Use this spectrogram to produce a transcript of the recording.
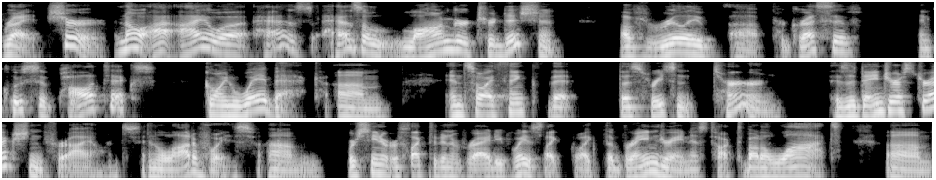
Right. Sure. No, I, Iowa has has a longer tradition of really uh, progressive inclusive politics going way back. Um, and so I think that this recent turn is a dangerous direction for Iowans in a lot of ways. Um, we're seeing it reflected in a variety of ways, like like the brain drain is talked about a lot. Um,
